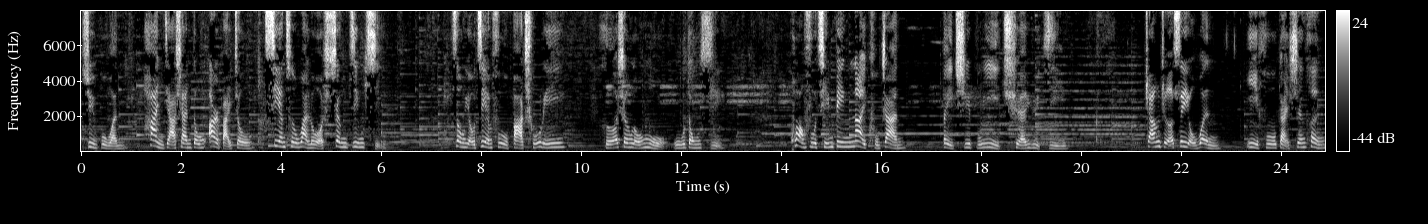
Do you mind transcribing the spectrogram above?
君不闻，汉家山东二百州，千村万落生旌旗。纵有剑妇把锄犁。何生龙母无东西？况复秦兵耐苦战，北驱不易全与鸡。长者虽有问，一夫感深恨。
